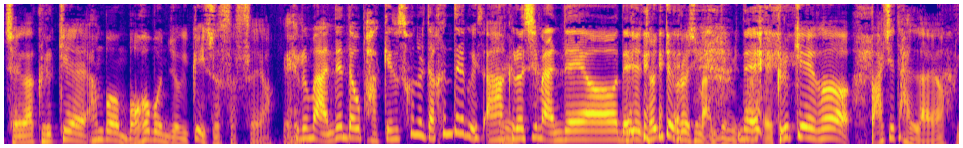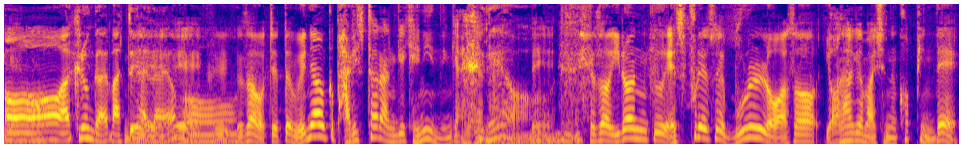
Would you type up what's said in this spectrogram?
제가 그렇게 한번 먹어본 적이 꽤 있었었어요. 네. 그러면 안 된다고 밖에서 손을 다 흔들고 있어. 아, 네. 그러시면 안 돼요. 네. 근데 절대 그러시면 안 됩니다. 네. 네, 그렇게 해서 맛이 달라요. 그게. 어, 아, 그런가요? 맛도 네, 달라요? 네. 어. 그래서 어쨌든 왜냐하면 그 바리스타라는 게 괜히 있는 게 아니잖아요. 네. 네. 그래서 이런 그 에스프레소에 물을 넣어서 연하게 마시는 커피인데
